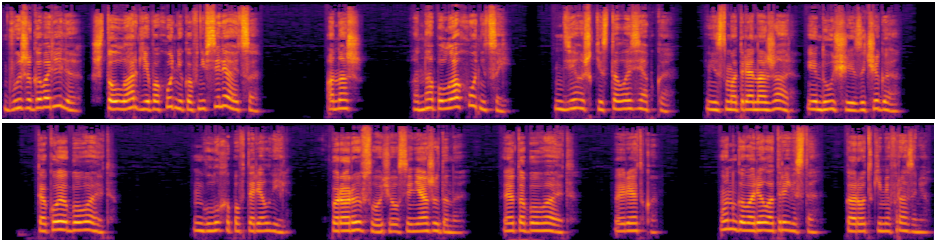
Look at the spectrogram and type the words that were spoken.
Вы же говорили, что ларги в охотников не вселяются. Она ж... Она была охотницей». Девушке стало зябко, несмотря на жар, идущий из очага. «Такое бывает», — глухо повторял Виль. «Прорыв случился неожиданно. Это бывает. Редко». Он говорил отрывисто, короткими фразами.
